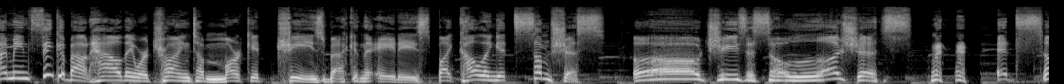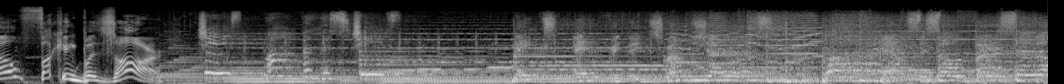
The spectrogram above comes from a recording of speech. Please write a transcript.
I mean, think about how they were trying to market cheese back in the 80s by calling it sumptuous. Oh, cheese is so luscious. it's so fucking bizarre. Cheese, marvelous cheese. Makes everything scrumptious. What else is so versatile?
